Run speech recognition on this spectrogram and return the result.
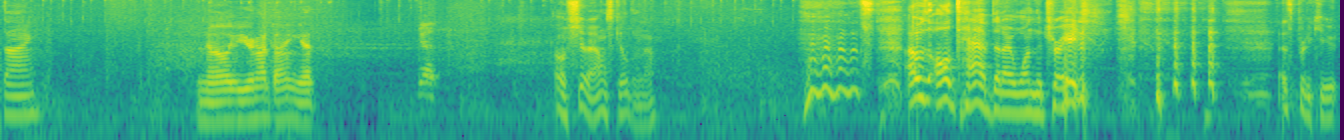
Dying. No, you're not dying yet. Yeah, Oh shit, I almost killed him though. I was all tabbed that I won the trade. That's pretty cute.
